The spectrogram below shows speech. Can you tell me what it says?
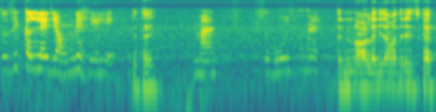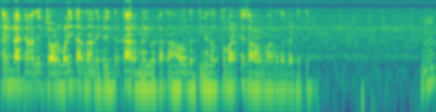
ਤੁਸੀਂ ਇਕੱਲੇ ਜਾਓਗੇ। ਕਿੱਥੇ? ਮੈਂ ਸਕੂਲ ਸਾਹਮਣੇ। ਤੈਨੂੰ ਨਾਲ ਲੈ ਕੇ ਜਾਵਾਂ ਤੇਰੀ ਸ਼ਿਕਾਇਤਾਂ ਵੀ ਲਾ ਕੇ ਆਵਾਂ ਤੂੰ ਚੌੜ ਵਾਲੀ ਕਰਦਾ ਦੇਖੋ ਇੱਧਰ ਘਰ ਬਣਾਈ ਬੈਠਾ ਤਾਂ ਉਹ ਗੱਦੀਆਂ ਦਾ ਉੱਤੋਂ ਕੱਢ ਕੇ ਸਾਲ ਮਾਰਦਾ ਬੈੱਡ ਤੇ। ਹੂੰ?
